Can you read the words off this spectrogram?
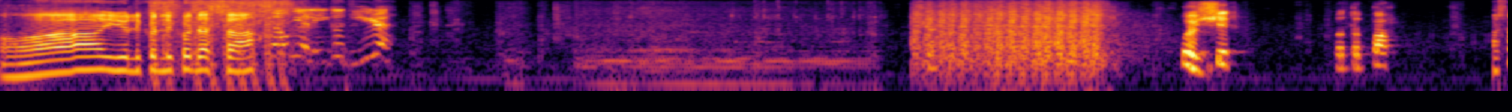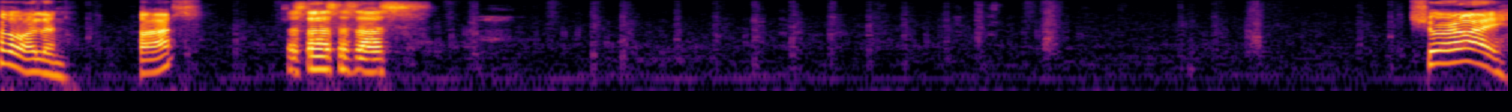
Oh, yung likod-likod asa. 消灭了一个敌人， Uy, shit. What the fuck? Asa ka, Alan? Taas? Sa taas, sa taas. Sure ay.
